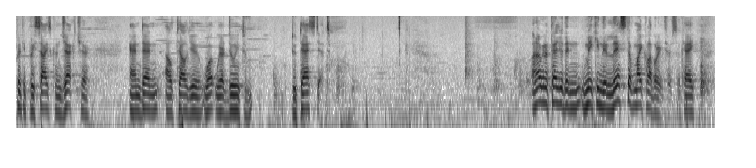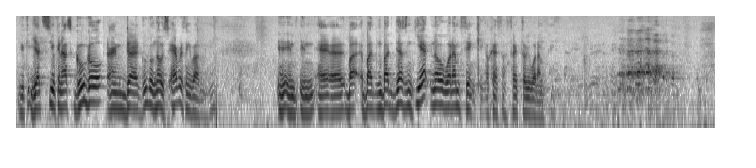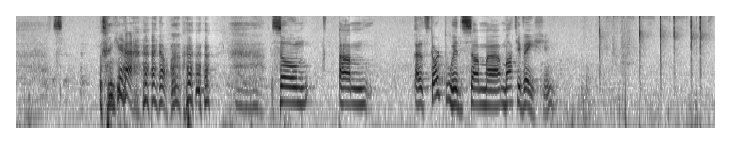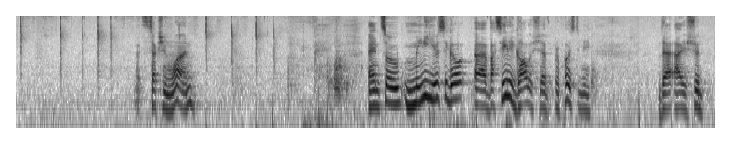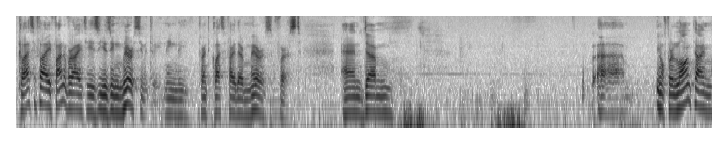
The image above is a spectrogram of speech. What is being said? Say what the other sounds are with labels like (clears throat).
pretty precise conjecture, and then I'll tell you what we're doing to, to test it. And I'm going to tell you the making the list of my collaborators, okay? You can, yes, you can ask Google, and uh, Google knows everything about me. In, in, uh, but, but, but doesn't yet know what I'm thinking. Okay, so I'll tell you what I'm thinking. (laughs) yeah, (laughs) I know. (laughs) so um, I'll start with some uh, motivation. That's section one. And so many years ago, uh, Vasily Golyshev proposed to me that I should classify Fano varieties using mirror symmetry, namely trying to classify their mirrors first. And um, uh, you know, for a long time,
